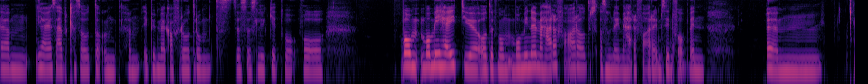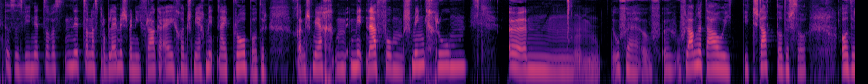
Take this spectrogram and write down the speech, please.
Ähm, ich habe ja selber kein Auto und ähm, ich bin mega froh darum, dass, dass es Leute gibt, die wo, wo, wo mich heimtun oder wo, wo mich nicht mehr herfahren. Oder, also nicht mehr herfahren im Sinne von, wenn ähm, dass es wie nicht so, was, nicht so ein Problem ist, wenn ich frage, ey, kannst du mich mitnehmen in die Probe oder kannst du mich mitnehmen vom Schminkraum ähm, auf, äh, auf, äh, auf Langenthal in, in die Stadt oder so. Oder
